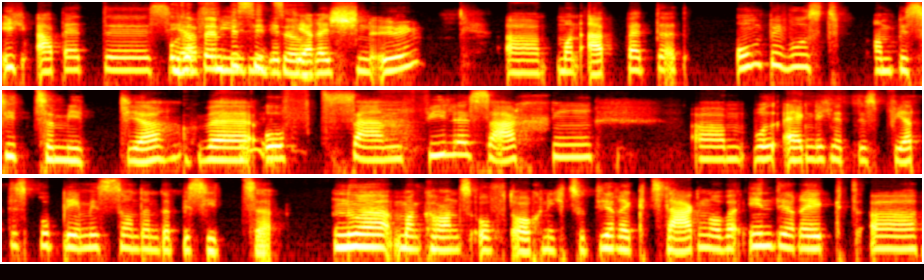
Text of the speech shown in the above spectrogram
ich arbeite sehr viel Besitzer. mit ätherischen Ölen. Äh, man arbeitet unbewusst am Besitzer mit, ja, okay. weil oft sind viele Sachen, ähm, wo eigentlich nicht das Pferd das Problem ist, sondern der Besitzer. Nur man kann es oft auch nicht so direkt sagen, aber indirekt äh,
